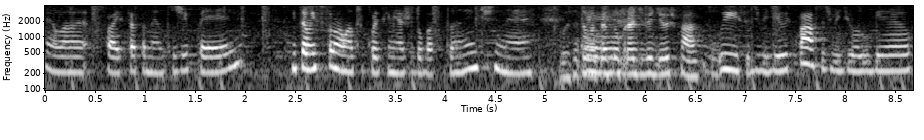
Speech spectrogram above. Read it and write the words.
Ela faz tratamentos de pele. Então, isso foi uma outra coisa que me ajudou bastante, né? Você tem uma É. pessoa para dividir o espaço. Isso, dividir o espaço, dividir o aluguel,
